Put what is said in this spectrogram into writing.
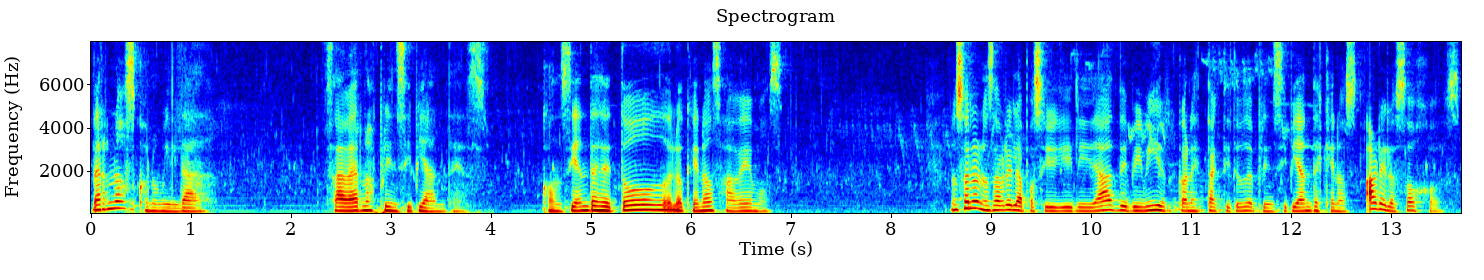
Vernos con humildad, sabernos principiantes, conscientes de todo lo que no sabemos. No solo nos abre la posibilidad de vivir con esta actitud de principiantes que nos abre los ojos,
